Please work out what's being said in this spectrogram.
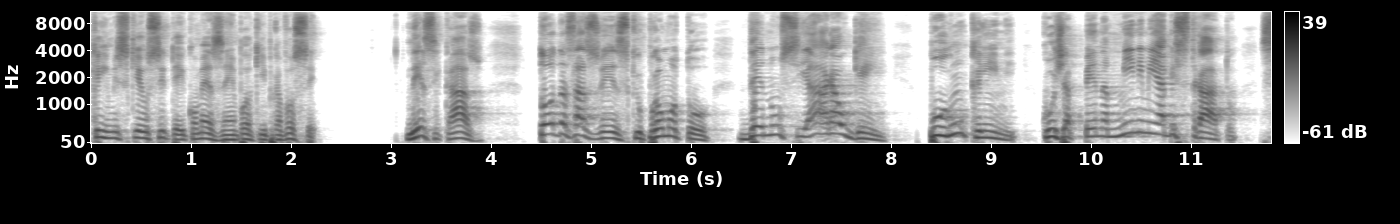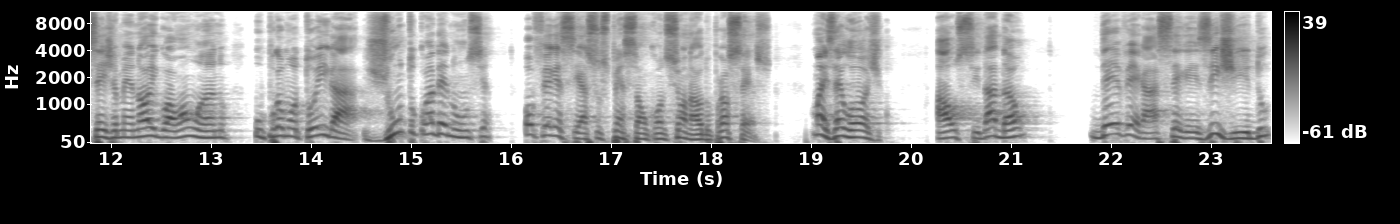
crimes que eu citei como exemplo aqui para você. Nesse caso, todas as vezes que o promotor denunciar alguém por um crime cuja pena mínima e abstrato seja menor ou igual a um ano, o promotor irá, junto com a denúncia, oferecer a suspensão condicional do processo. Mas é lógico, ao cidadão deverá ser exigido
